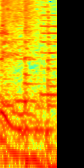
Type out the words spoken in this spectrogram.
Madrid.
